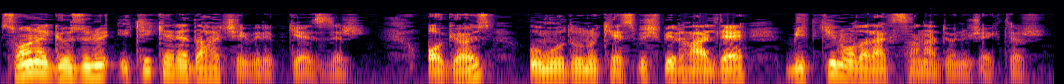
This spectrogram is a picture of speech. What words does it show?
Sonra gözünü iki kere daha çevirip gezdir. O göz, umudunu kesmiş bir halde bitkin olarak sana dönecektir.''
